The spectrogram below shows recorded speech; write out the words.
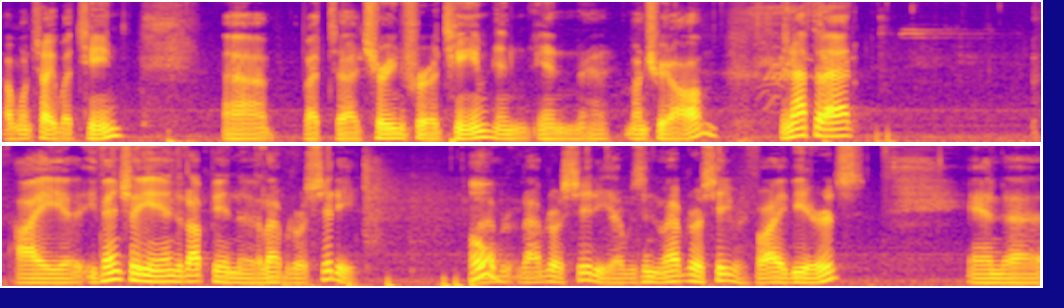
I won't tell you what team, uh, but uh, cheering for a team in in uh, Montreal, and after that, I uh, eventually ended up in uh, Labrador City. Oh. Lab- Labrador City. I was in Labrador City for five years, and uh,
